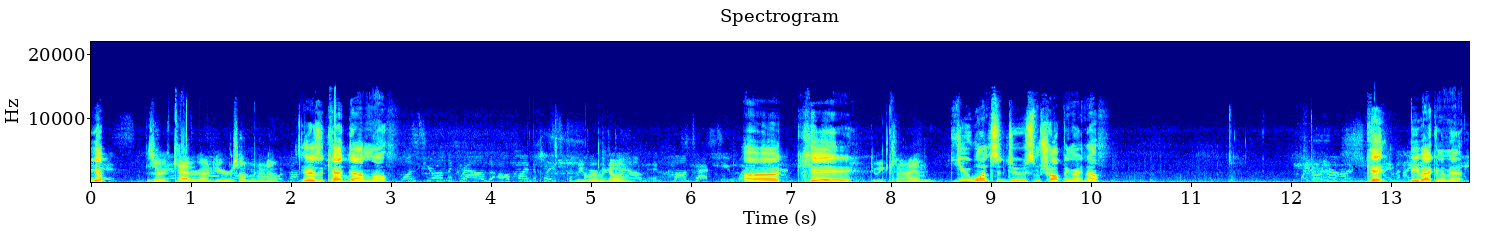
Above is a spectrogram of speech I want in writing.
Yep. is. There a cat around here or something, or no? There's a cat down low. Once you're on the ground, I'll find a place to We- where are we going? calm down and contact you when I can. Okay. Do we climb? You want to do some shopping right now? Okay, be back in a minute.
